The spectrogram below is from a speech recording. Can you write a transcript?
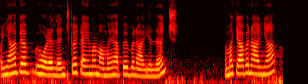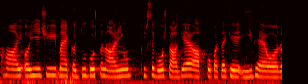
और यहाँ पे अब हो रहा है लंच का टाइम और मामा यहाँ पे बना रही हैं लंच मामा क्या बना रही हैं आप? हाँ और ये जी मैं कद्दू गोश्त बना रही हूँ। फिर से गोश्त आ गया है। आपको पता है कि ईद है और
